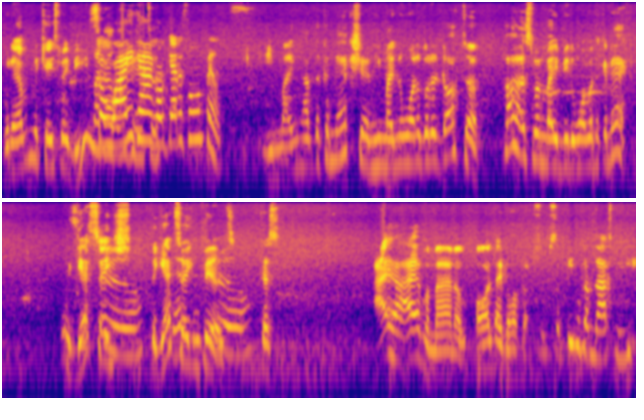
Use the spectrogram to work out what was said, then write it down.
whatever the case may be. he might So why he can't go get his own pills? he might have the connection. He might not want to go to the doctor. Her husband might be the one with the connect to get certain to get certain pills. Because I I have a man of all type of hookups. Some, some people come to ask me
